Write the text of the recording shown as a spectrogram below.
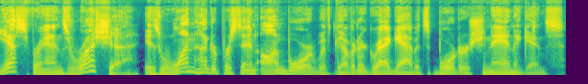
Yes, friends, Russia is 100% on board with Governor Greg Abbott's border shenanigans.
